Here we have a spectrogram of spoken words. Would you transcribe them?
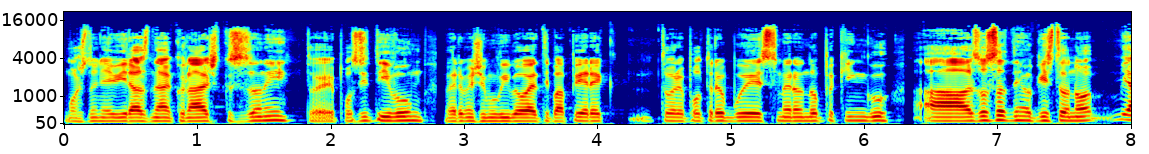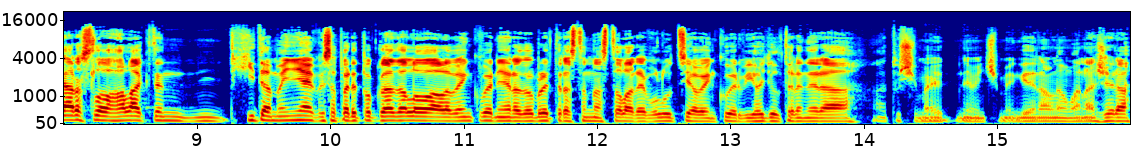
možno nevýrazné ako na začiatku sezóny, to je pozitívum. Verme, že mu vybavuje tie papiere, ktoré potrebuje smerom do Pekingu. A z ostatného hokejistov, no Jaroslav Halak, ten chytá menej, ako sa predpokladalo, ale Vancouver nerá dobre, teraz tam nastala revolúcia, Vancouver vyhodil trenera a tuším aj, neviem, či generálneho manažera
